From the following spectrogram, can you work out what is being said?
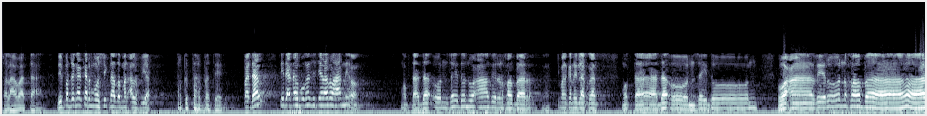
Salawatan. Diperdengarkan musik Natoman Alfiyah. Tergetar batin. Padahal tidak ada hubungan secara rohani. Oh. Mubtada'un Zaidun wa akhirun khabar. Cuma karena dilakukan Mubtada'un Zaidun wa akhirun khabar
